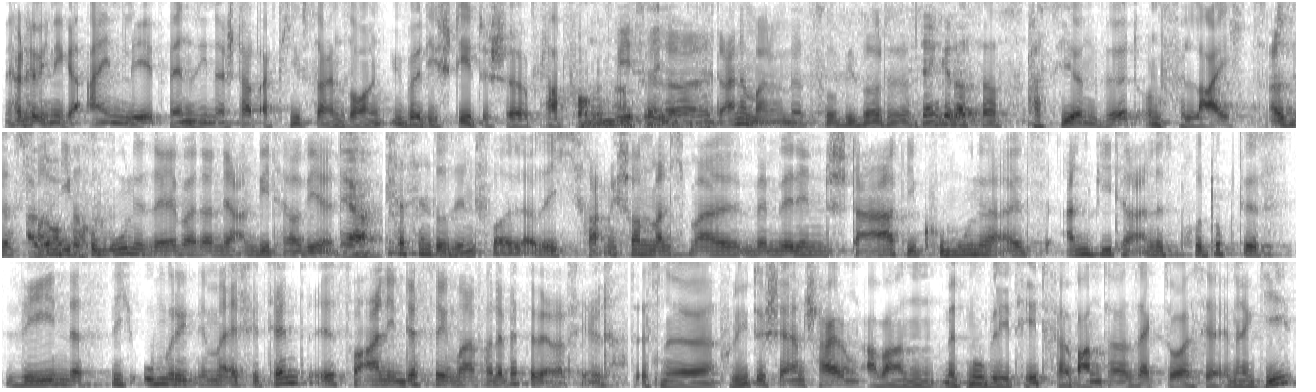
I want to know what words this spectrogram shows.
mehr oder weniger einlädt, wenn sie in der Stadt aktiv sein sollen, über die städtische Plattform des Wie ist denn da deine Meinung dazu? Wie sollte das? Ich denke, dass das passieren wird und vielleicht. Also, dass also schon also die Kommune selber dann der Anbieter wird. Ja. Ist das denn so sinnvoll? Also, ich frage mich schon manchmal, wenn wir den Staat, die Kommune als Anbieter eines Produktes sehen, dass es nicht unbedingt immer effizient ist, vor allem deswegen, weil einfach der Wettbewerber fehlt. Es ist eine politische Entscheidung, aber ein mit Mobilität verwandter Sektor ist ja Energie.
